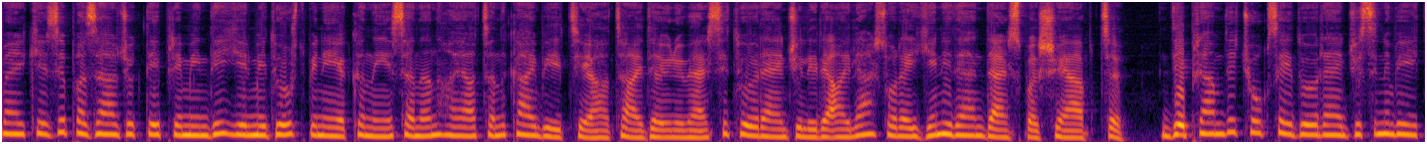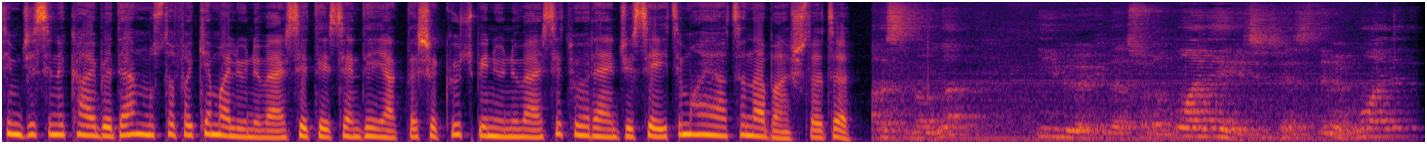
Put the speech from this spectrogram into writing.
merkezi Pazarcık depreminde 24 bine yakın insanın hayatını kaybettiği Hatay'da üniversite öğrencileri aylar sonra yeniden ders başı yaptı. Depremde çok sayıda öğrencisini ve eğitimcisini kaybeden Mustafa Kemal Üniversitesi'nde yaklaşık 3 bin üniversite öğrencisi eğitim hayatına başladı. Arkasından da iyi bir öyküden sonra muayeneye geçeceğiz. Değil mi? Muayenede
